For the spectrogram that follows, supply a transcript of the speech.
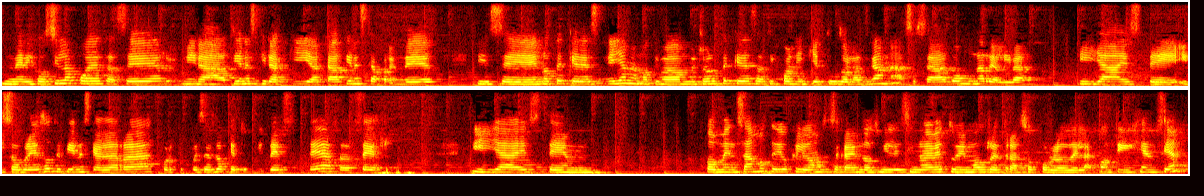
Me dijo, sí la puedes hacer, mira, tienes que ir aquí, acá, tienes que aprender dice, no te quedes, ella me motivaba mucho, no te quedes así con la inquietud o las ganas, o sea, hazlo una realidad. Y ya, este, y sobre eso te tienes que agarrar porque pues es lo que tú deseas hacer. Y ya, este, comenzamos, te digo que lo íbamos a sacar en 2019, tuvimos retraso por lo de la contingencia,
